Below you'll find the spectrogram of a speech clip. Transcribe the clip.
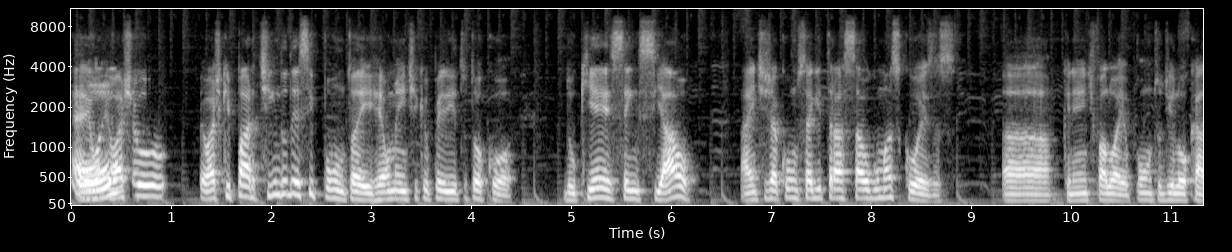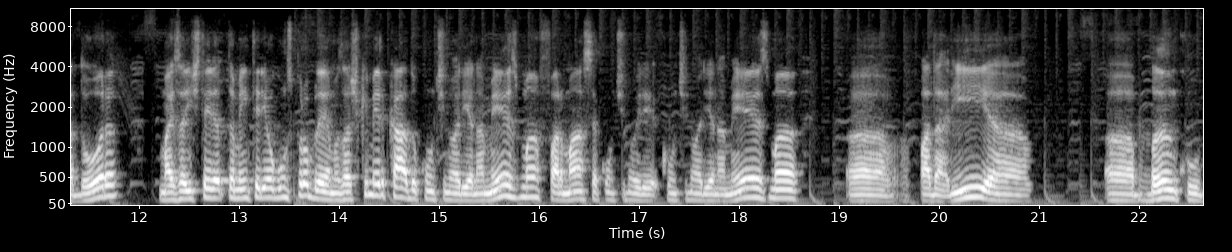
É, eu, Ou- eu acho, eu acho que partindo desse ponto aí, realmente, que o Perito tocou, do que é essencial, a gente já consegue traçar algumas coisas. Ah, que nem a gente falou aí, o ponto de locadora, mas a gente teria- também teria alguns problemas. Acho que mercado continuaria na mesma, farmácia continuaria, continuaria na mesma, ah, padaria, ah, banco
